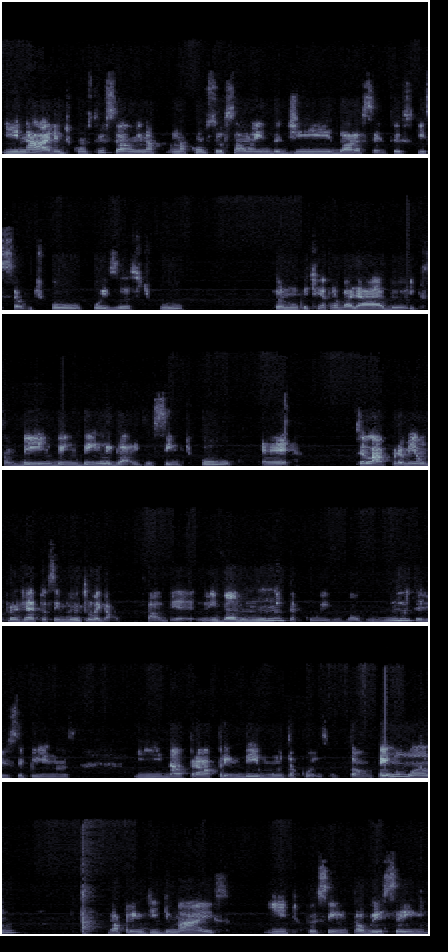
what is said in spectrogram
e na área de construção e na, na construção ainda de data centers, que são, tipo, coisas, tipo, que eu nunca tinha trabalhado e que são bem, bem, bem legais, assim, tipo, é, sei lá, para mim é um projeto, assim, muito legal, sabe? É, envolve muita coisa, envolve muitas disciplinas e dá para aprender muita coisa. Então, tem um ano já aprendi demais e, tipo assim, talvez sei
